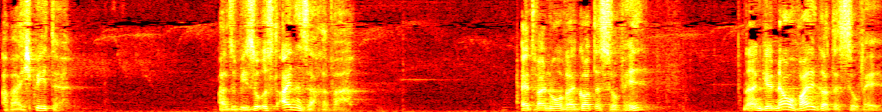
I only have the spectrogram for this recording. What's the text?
Aber ich bete. Also wieso ist eine Sache wahr? Etwa nur, weil Gott es so will? Nein, genau weil Gott es so will.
